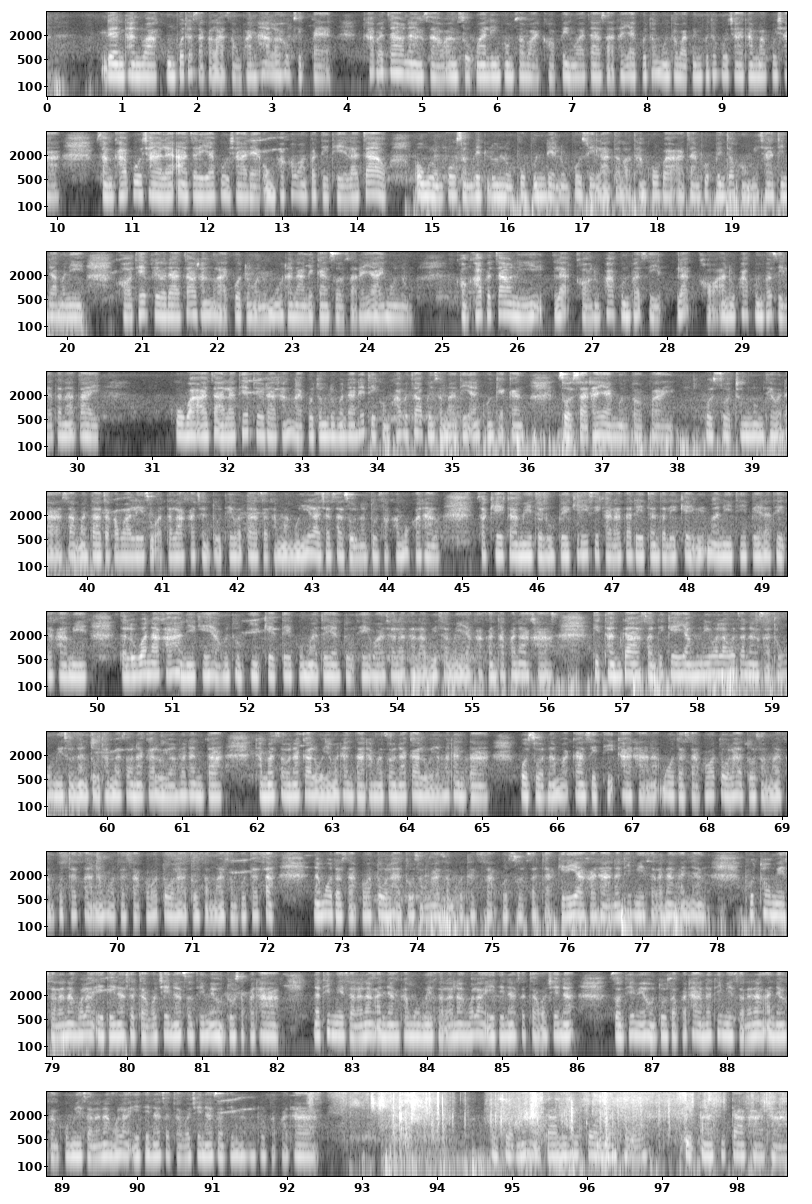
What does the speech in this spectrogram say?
15 เดือนธันวาคมพุทธศักราช 2568 ข้าพเจ้านางสาวอังสุมาลินพรมสวัสดิ์ขอเปล่งวาจาสาธยายพุทธมนต์ถวายเป็นพุทธบูชาธรรมบูชา สังฆบูชา และอาจาริยบูชาแด่องค์พระขวังปฏิเถระเจ้า องค์หลวงปู่สำเร็จรุนหลวงปู่บุญเดชหลวงปู่ศิลาตลอดทั้งครูบาอาจารย์ผู้เป็นเจ้าของวิชาจินดามณี ขอเทพเทวดาเจ้าทั้งหลายโปรดจงอนุโมทนาในการสวดสาธยายมนต์หลวง ของข้าพเจ้านี้ และขออนุภาพคุณพระศรีและขออนุภาพคุณพระศรีรัตนตรัยครูบาอาจารย์และเทพเทวดาทั้งหลายโปรดจงดลบันดาลให้จิตของข้าพเจ้าเป็นสมาธิอันควรแก่การสวดสาธยายมนต์ต่อไป บทสวดชุมนุมเทวดาสามันตาจักรวาลีสุอัตตราคฉันตุเทวตาสัทธมังมุนิราชสาสุนันตุสักขมุขทังสักเคกาเมจรูเปคิริสิกาลตาเดจันตลิเขวิมานีทีเปละเถจคาเมตลุวนาคาหาเนเคหาวัตถุหิเกตเตภูมาจยันตุเทวาชลทลวิสเมยคคันทพนาคาติทันกาสันติเกยังมุนิวลาวัจนังสาธุเมสุนันตุธรรมสวนากาโลยัมพัทันตา รรมสวนกาโลยัมพัทันตาธรรมสวนกาโลยัมพัทันตาบทสวดนามการสิทธิคาถานะโมตัสสะภะวะโตระหะโตสัมมาสัมพุทธัสสะนะโมตัสสะภะวะโตระหะโตสัมมาสัมพุทธัสสะนะโมตัสสะภะวะโตระหะโตสัมมาสัมพุทธัสสะบทสวดสัจจกิริยาคาถานะที่เมสารนังอัญญังพุทโธเมสารนังวลังเอเตนะสัจจวเชนะสนทิเมหนตุสัพพทานาทิเมสารนังอัญญังธรรมโมเมสารนังวลังเอเตนะสัจจวเชนะ ส่วนทิเมหนตุสัพพทานาทิเมสารนังอัญญังสังโฆเมสารนังวลังเอเตนะสัจจวชเชนะส่วนทิเมหนตุสัพพทาสวดมหาการิวิโกนาโถติอาธิกาคาถา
